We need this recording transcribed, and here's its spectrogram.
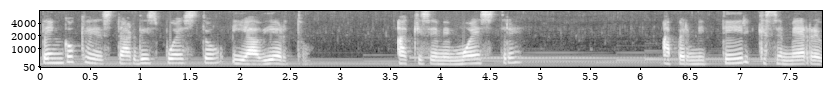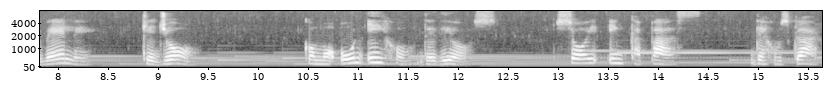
Tengo que estar dispuesto y abierto a que se me muestre, a permitir que se me revele que yo, como un hijo de Dios, soy incapaz de juzgar,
